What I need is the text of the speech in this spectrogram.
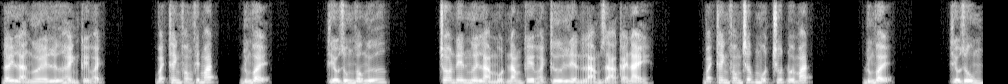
đây là ngươi lữ hành kế hoạch. Bạch Thanh Phong phết mắt, đúng vậy. Tiếu Dung vô ngữ. Cho nên ngươi làm một năm kế hoạch thư liền làm ra cái này. Bạch Thanh Phong chớp một chút đôi mắt. Đúng vậy. Tiếu Dung.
